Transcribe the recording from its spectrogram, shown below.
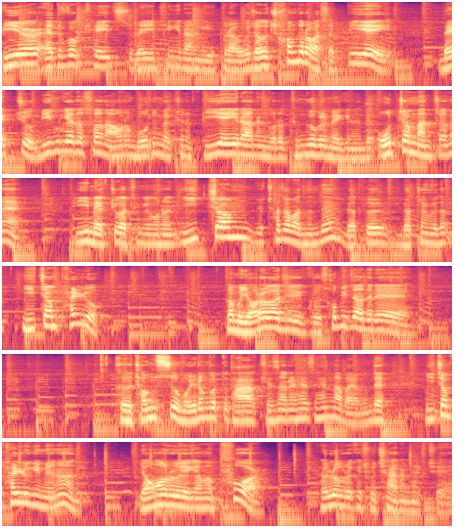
Beer Advocates Rating이라는 게 있더라고요. 저도 처음 들어봤어요. BA 맥주 미국에서 나오는 모든 맥주는 BA라는 거로 등급을 매기는데 5점 만점에 이 맥주 같은 경우는 2점 찾아봤는데 몇도몇 점이다? 2.86. 그러니까 뭐 여러 가지 그 소비자들의 그 점수 뭐 이런 것도 다 계산을 해서 했나 봐요. 근데 2.86이면은 영어로 얘기하면 poor 별로 그렇게 좋지 않은 맥주예요.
